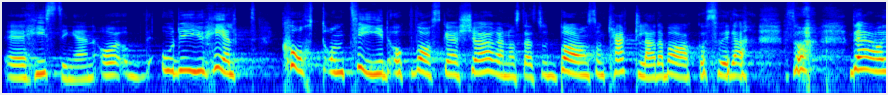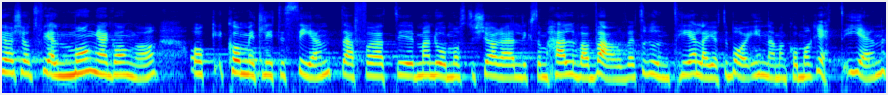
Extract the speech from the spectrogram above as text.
eh, Hisingen. Och, och det är ju helt kort om tid och var ska jag köra någonstans? Och barn som kacklar där bak och så vidare. Så där har jag kört fel många gånger och kommit lite sent därför att eh, man då måste köra liksom halva varvet runt hela Göteborg innan man kommer rätt igen.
